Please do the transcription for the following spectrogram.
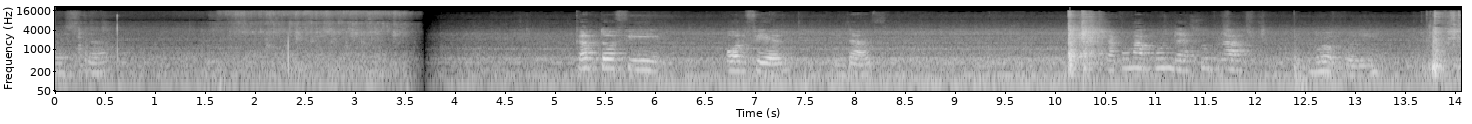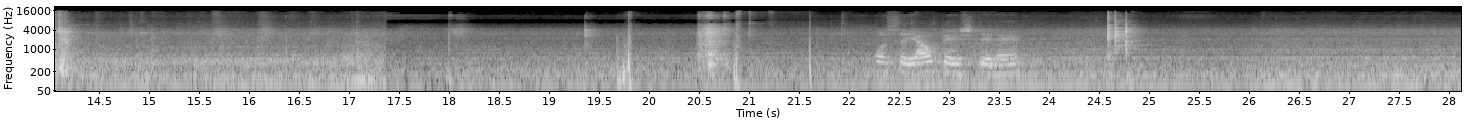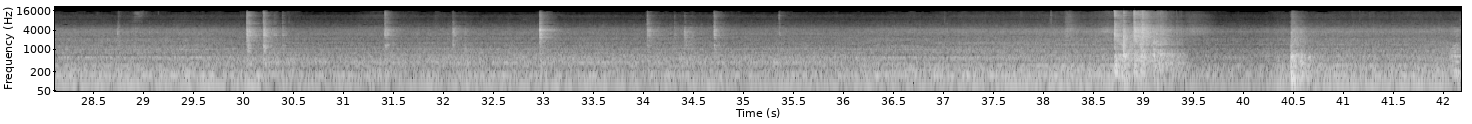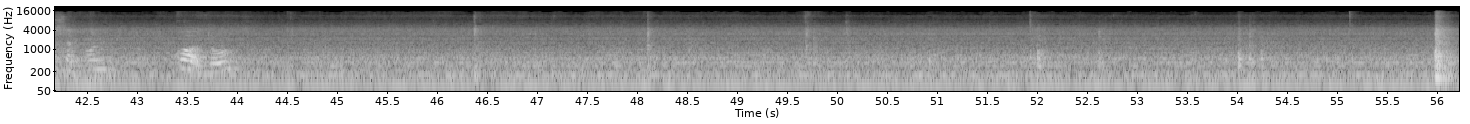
Asta. Cartofii orfier, uitați. Și acum pun deasupra brocoli. O să iau peștele. O să pun codul.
